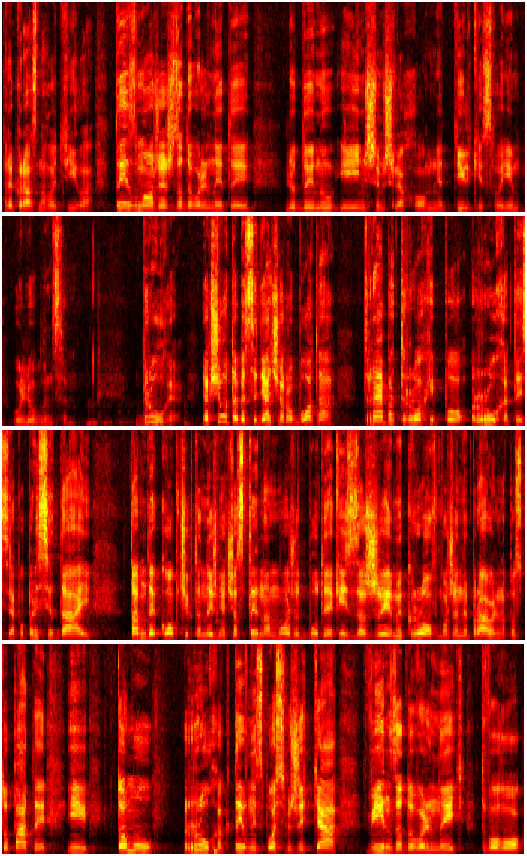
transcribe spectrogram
прекрасного тіла. Ти зможеш задовольнити людину і іншим шляхом, не тільки своїм улюбленцем. Друге, якщо у тебе сидяча робота, треба трохи порухатися, поприсідай. Там, де копчик та нижня частина, можуть бути якісь зажими, кров може неправильно поступати, і тому рух, активний спосіб життя, він задовольнить твого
